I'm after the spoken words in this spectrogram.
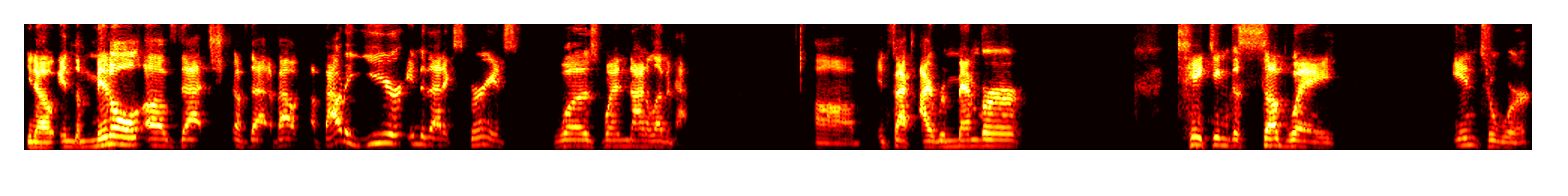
you know, in the middle of that of that about about a year into that experience was when 9/11 happened. Um, in fact, I remember taking the subway into work.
